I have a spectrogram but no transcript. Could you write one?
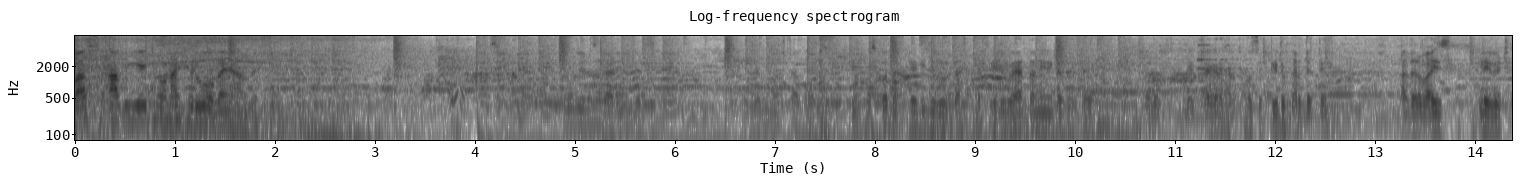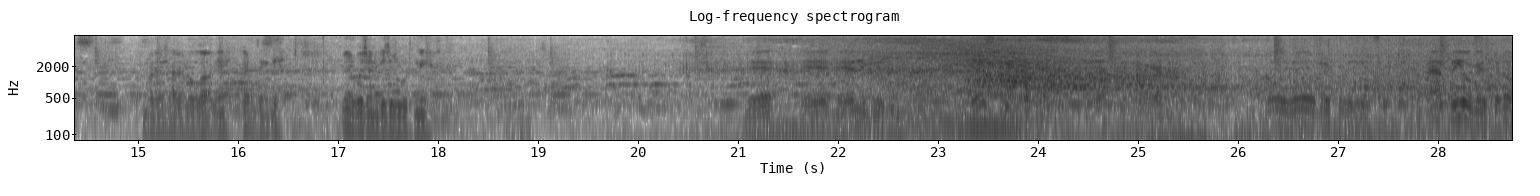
बस अब ये होना शुरू होगा यहाँ पे। टू व्हीलर में गाड़ी नहीं चलती इसको धक्के की ज़रूरत है धक्के के बगैर तो नहीं निकल सकते। चलो देखते अगर हेल्प हो सकती तो कर देते अदरवाइज़ लिव इट बड़े सारे लोग आ गए कर देंगे। मेरे को जाने की ज़रूरत नहीं। निकली। हो गया। तो।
